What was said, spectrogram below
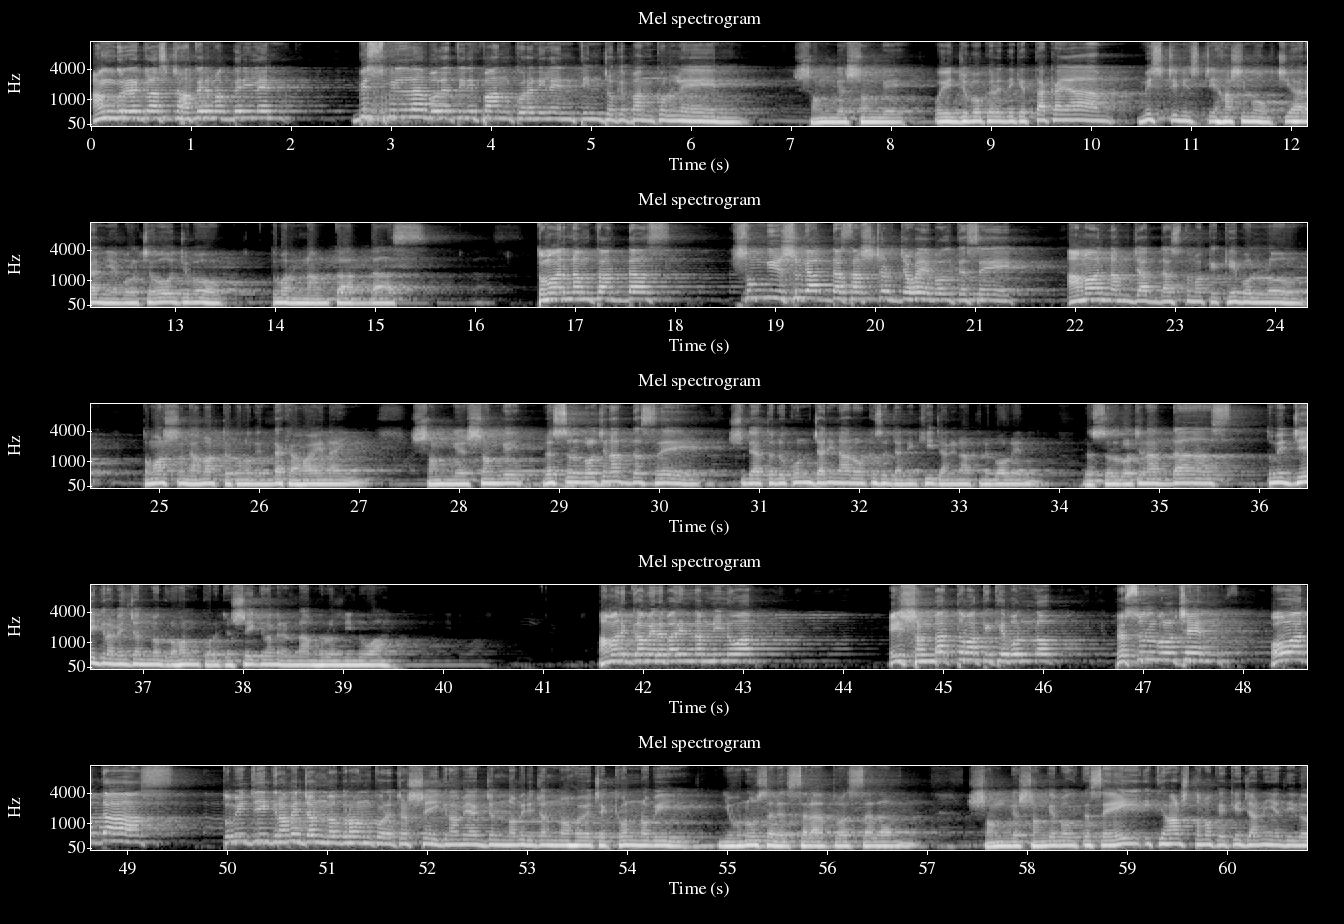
আঙ্গুরের গ্লাসটা হাতের মধ্যে নিলেন। বিসমিল্লাহ বলে তিনি পান করে নিলেন, তিন টোকে পান করলেন। সঙ্গে সঙ্গে ওই যুবকের দিকে তাকায়া মিষ্টি মিষ্টি হাসি মুখ, চেহারা নিয়ে বলছে, ও যুবক, তোমার নাম তো আব্দাস তোমার নাম তো আব্দাস সঙ্গে সঙ্গে আব্দাস আশ্চর্য হয়ে বলতেছে আমার নাম জাদ্দাস, তোমাকে কে বলল? তোমার সঙ্গে আমার তো কোনোদিন দেখা হয় নাই। সঙ্গে সঙ্গে রসুল বলছেন আদাস রে, শুধু এতটুকুন জানি না, আরও কিছু জানি, কি জানি না আপনি বলেন। রসুল বলছেন আব্দাস তুমি যে গ্রামে জন্মগ্রহণ করেছ, সেই গ্রামের নাম হলো নিনুয়া। আমার গ্রামের বাড়ির নাম নিনুয়া। এই সংবাদ তোমাকে কে বলল? রসুল বলছেন, ও আদাস তুমি যে গ্রামে জন্মগ্রহণ করেছ, সেই গ্রামে একজন নবীর জন্ম হয়েছে। কোন নবী? ইউনুস আলাইসালাম সঙ্গে সঙ্গে বলতেছে, এই ইতিহাস তোমাকে কে জানিয়ে দিল?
